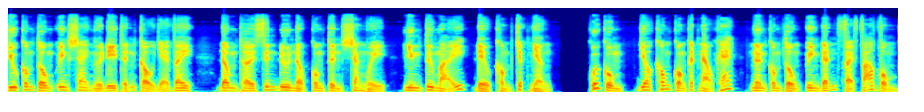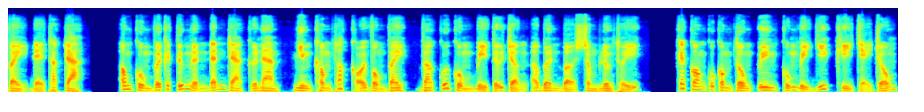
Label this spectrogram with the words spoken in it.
Dù Công Tôn Uyên sai người đi thỉnh cầu giải vây, đồng thời xin đưa nộp công tin sang Ngụy, nhưng Tư Mã Ý đều không chấp nhận. Cuối cùng, do không còn cách nào khác nên Công Tôn Uyên đánh phải phá vòng vây để thoát ra. Ông cùng với các tướng lĩnh đánh ra cửa Nam nhưng không thoát khỏi vòng vây và cuối cùng bị tử trận ở bên bờ sông Lương Thủy. Các con của Công Tôn Uyên cũng bị giết khi chạy trốn.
